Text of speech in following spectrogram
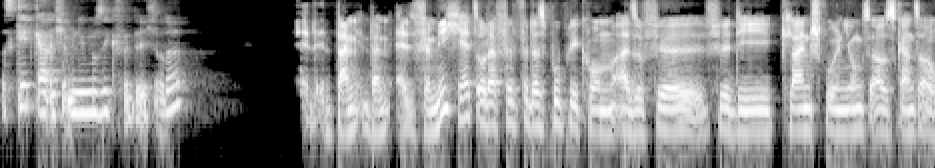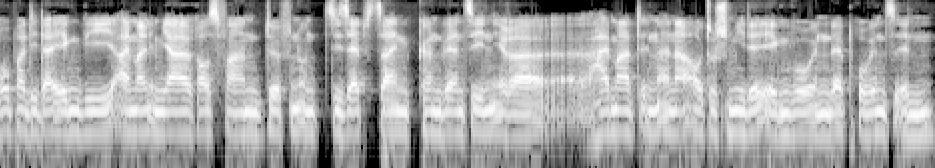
Es geht gar nicht um die Musik für dich, oder? Beim, beim, äh, für mich jetzt oder für, für das Publikum, also für, für die kleinen schwulen Jungs aus ganz Europa, die da irgendwie einmal im Jahr rausfahren dürfen und sie selbst sein können, während sie in ihrer äh, Heimat in einer Autoschmiede irgendwo in der Provinz in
